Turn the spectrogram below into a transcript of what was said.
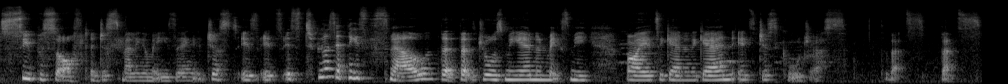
super soft and just smelling amazing it just is it's it's to be honest I think it's the smell that that draws me in and makes me buy it again and again it's just gorgeous so that's that's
